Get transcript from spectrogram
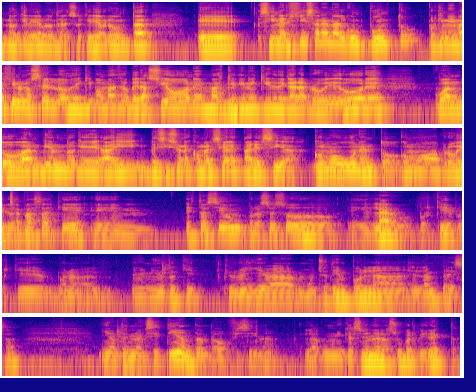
no quería preguntar eso, quería preguntar, eh, ¿sinergizan en algún punto? Porque me imagino, no sé, los equipos más de operaciones, más que tienen que ir de cara a proveedores, cuando van viendo que hay decisiones comerciales parecidas, ¿cómo Ujú. unen todo? ¿Cómo Lo que aprovechan? pasa es que eh, esto ha sido un proceso eh, largo. ¿Por qué? Porque, bueno, en el minuto que, que uno lleva mucho tiempo en la, en la empresa y antes no existían tantas oficinas, la comunicación era súper directa.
